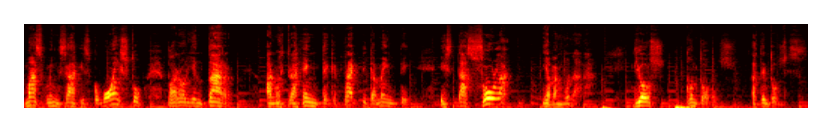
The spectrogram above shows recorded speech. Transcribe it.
más mensajes como esto para orientar a nuestra gente que prácticamente está sola y abandonada. Dios con todos. Hasta entonces.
